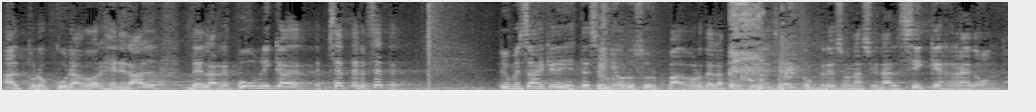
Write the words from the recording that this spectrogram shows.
al Procurador General de la República, etcétera, etcétera. Y un mensaje que dice este señor usurpador de la presidencia del Congreso Nacional sí que es redondo.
